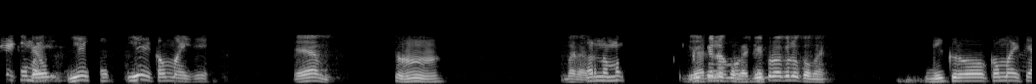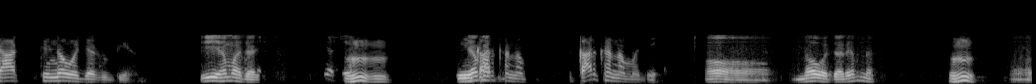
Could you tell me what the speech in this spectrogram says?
એ એ કમાય છે એમ હમ બરાબર ઘરના ઈ કેટલું કમાય દીકરો કેટલું કમાય દીકરો કમાય છે આઠથી નવ હજાર રૂપિયા ઈ એમાં જાય હમ હમ એ એમાં? કારખાના કારખાનામાં જાય હા હા નવ હજાર એમ ને હમ હા.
